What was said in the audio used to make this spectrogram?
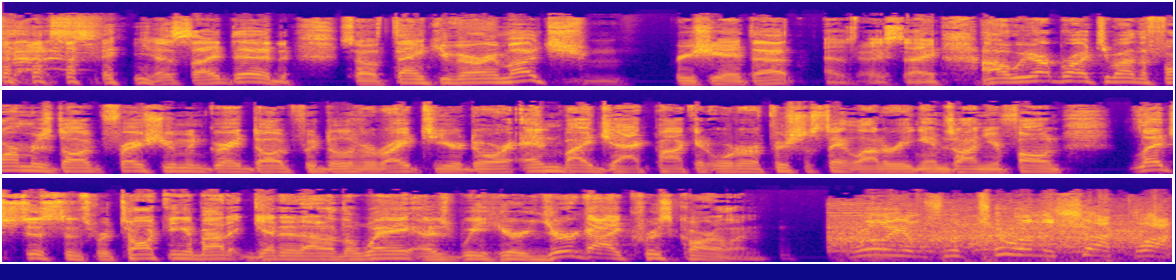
Yes. yes, I did. So thank you very much. Appreciate that, as they say. Uh, we are brought to you by the Farmer's Dog, fresh human grade dog food delivered right to your door, and by Jackpocket. Order official state lottery games on your phone. Let's just, since we're talking about it, get it out of the way as we hear your guy, Chris Carlin. Williams with two on the shot clock.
